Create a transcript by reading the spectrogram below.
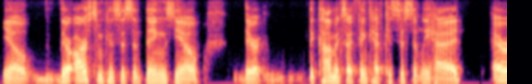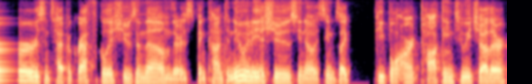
you know, there are some consistent things, you know, there the comics I think have consistently had errors and typographical issues in them. There's been continuity issues, you know, it seems like people aren't talking to each other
